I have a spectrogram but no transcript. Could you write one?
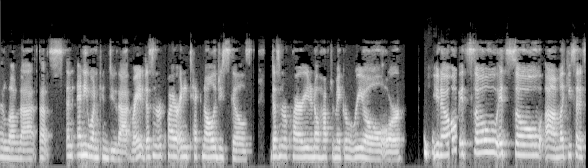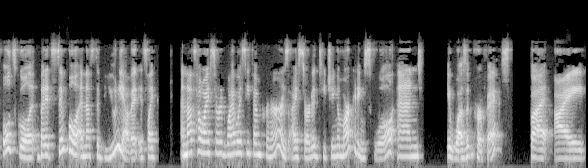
i love that. That's and anyone can do that right? It doesn't require any technology skills. It doesn't require you to know how to make a reel or you know it's so it's so um, like you said it's old school but it's simple and that's the beauty of it. It's like and that's how i started yyc fempreneurs. I started teaching a marketing school and it wasn't perfect but i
